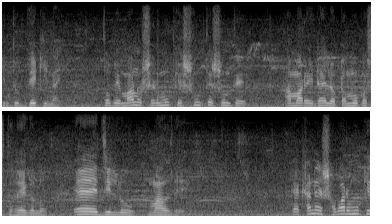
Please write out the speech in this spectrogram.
কিন্তু দেখি নাই, তবে মানুষের মুখে শুনতে শুনতে আমার এই ডায়লগটা মুখস্থ হয়ে গেল, এ জিল্লু মাল দে। এখানে সবার মুখে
